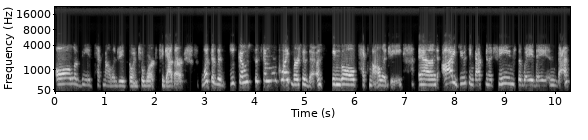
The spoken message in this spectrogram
all of these technologies going to work together? What does an ecosystem look like versus a single technology? And I do think that's going to change the way they invest.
